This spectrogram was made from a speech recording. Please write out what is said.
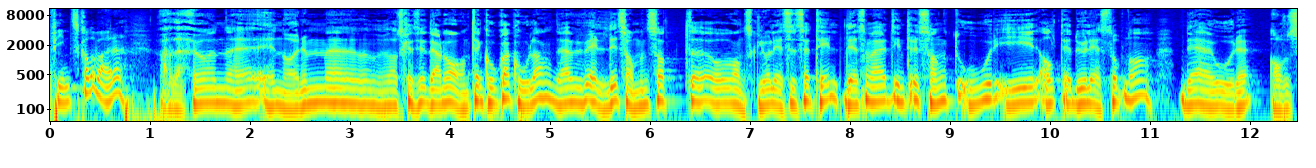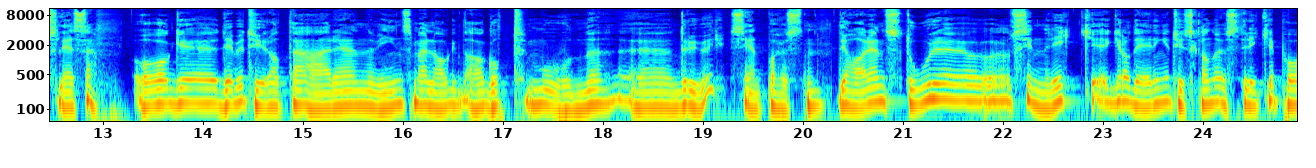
Fint skal det være. Ja, Det er jo en eh, enorm Hva skal jeg si, det er noe annet enn Coca-Cola. Det er veldig sammensatt og vanskelig å lese seg til. Det som er et interessant ord i alt det du leste opp nå, det er jo ordet avslese. Og eh, det betyr at det er en vin som er lagd av godt modne eh, druer sent på høsten. De har en stor, eh, sinnrik gradering i Tyskland og Østerrike på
